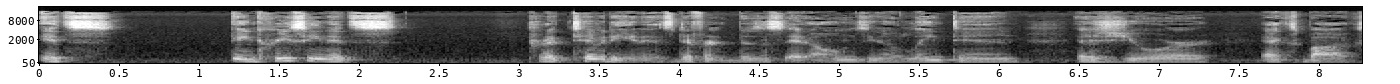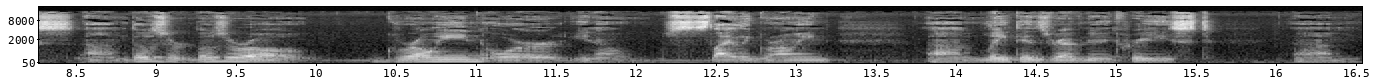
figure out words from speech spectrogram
it's increasing its productivity in its different business it owns. You know, LinkedIn, Azure, Xbox. Um, those are those are all growing or you know slightly growing. Um, LinkedIn's revenue increased. Um,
